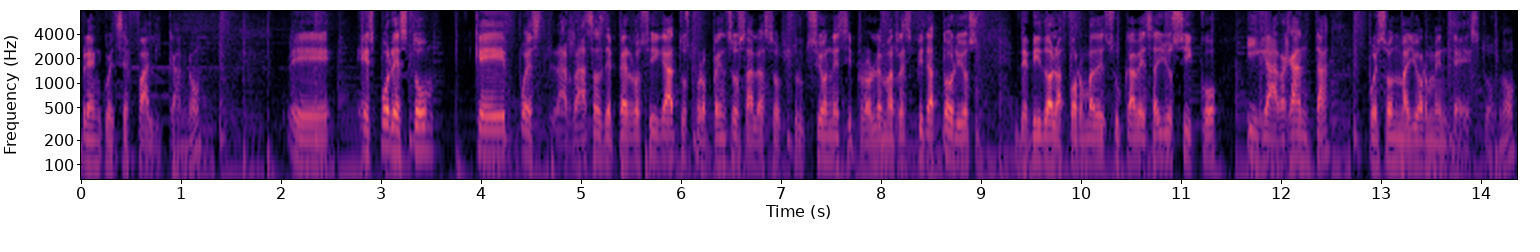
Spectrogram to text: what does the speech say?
brancoencefálica, ¿no? Eh, es por esto que pues las razas de perros y gatos propensos a las obstrucciones y problemas respiratorios debido a la forma de su cabeza y hocico y garganta pues son mayormente estos, ¿no?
